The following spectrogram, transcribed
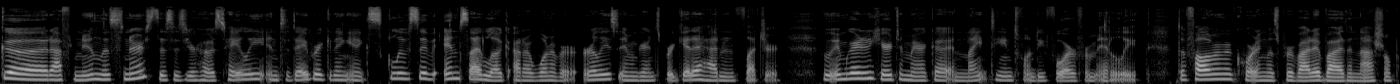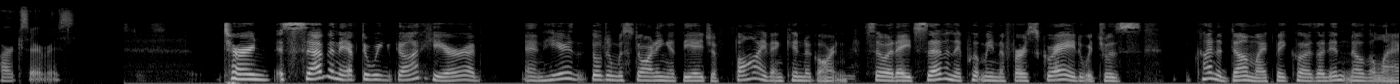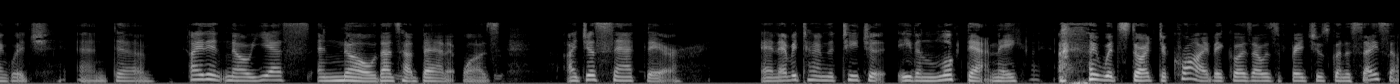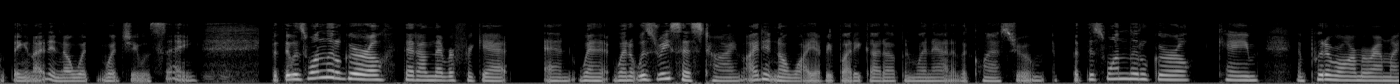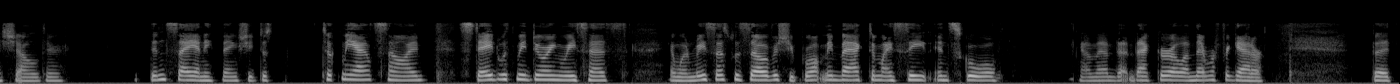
Good afternoon, listeners. This is your host, Haley, and today we're getting an exclusive inside look at one of our earliest immigrants, Brigitta Hedman Fletcher, who immigrated here to America in 1924 from Italy. The following recording was provided by the National Park Service. Turned seven after we got here. And here the children was starting at the age of five in kindergarten. So at age seven, they put me in the first grade, which was kind of dumb, I because I didn't know the language and uh, I didn't know yes and no. That's how bad it was. I just sat there, and every time the teacher even looked at me, I would start to cry because I was afraid she was going to say something, and I didn't know what what she was saying. But there was one little girl that I'll never forget. And when it, when it was recess time, I didn't know why everybody got up and went out of the classroom. But this one little girl came and put her arm around my shoulder. Didn't say anything. She just took me outside, stayed with me during recess, and when recess was over, she brought me back to my seat in school. And that, that, that girl, I'll never forget her. But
